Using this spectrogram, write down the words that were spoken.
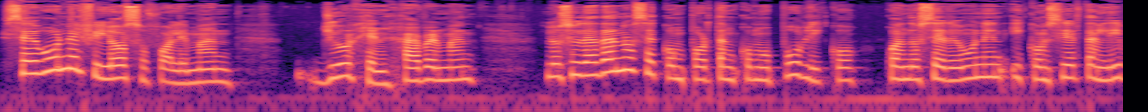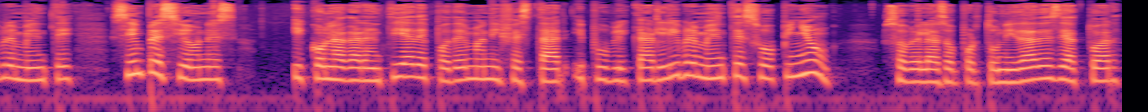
Según el filósofo alemán Jürgen Habermann, los ciudadanos se comportan como público cuando se reúnen y conciertan libremente, sin presiones y con la garantía de poder manifestar y publicar libremente su opinión sobre las oportunidades de actuar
